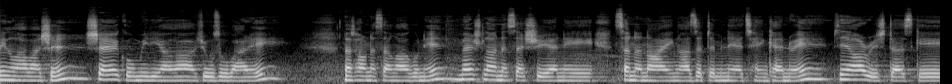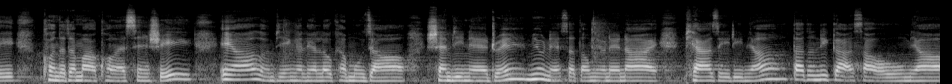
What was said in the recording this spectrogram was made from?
မင်္ဂလာပါရှင်ရှယ်ကိုမီဒီယာကကြိုဆိုပါရစေ2025ခုနှစ်မတ်လ28ရက်နေ့12:51မိနစ်အချိန်ခန့်တွင်ပြင်အား Richter scale ခွန်တသမခွန်အဆင့်ရှိအင်အားလွန်ပြင်းငလျင်လောက်ခတ်မှုကြောင့်ရှမ်းပြည်နယ်အတွင်းမြို့နယ်73မြို့နယ်၌ဖျားစီတီများတာသနိကအဆောက်အအုံများ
